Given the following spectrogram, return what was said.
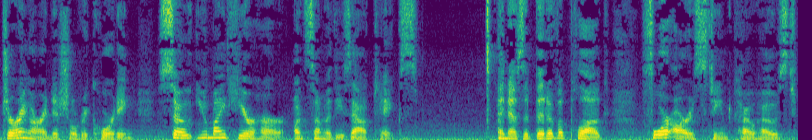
during our initial recording, so you might hear her on some of these outtakes. And as a bit of a plug for our esteemed co host,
